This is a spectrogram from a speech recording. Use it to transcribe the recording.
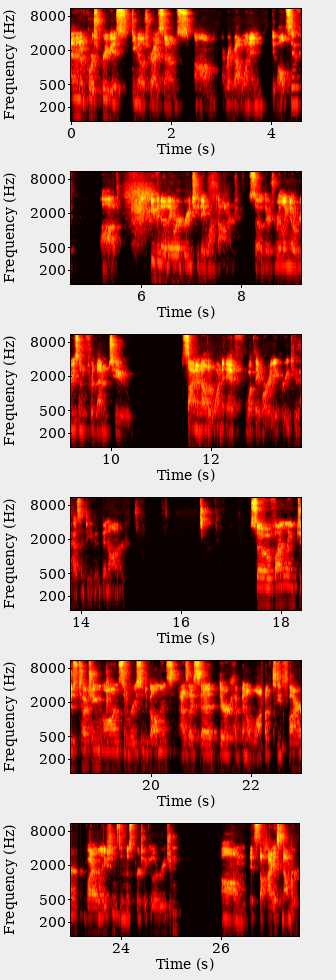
And then, of course, previous demilitarized zones. Um, I read about one in Debaltseve. Uh, even though they were agreed to, they weren't honored. So there's really no reason for them to sign another one if what they've already agreed to hasn't even been honored. So finally, just touching on some recent developments. As I said, there have been a lot of ceasefire violations in this particular region. Um, it's the highest number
